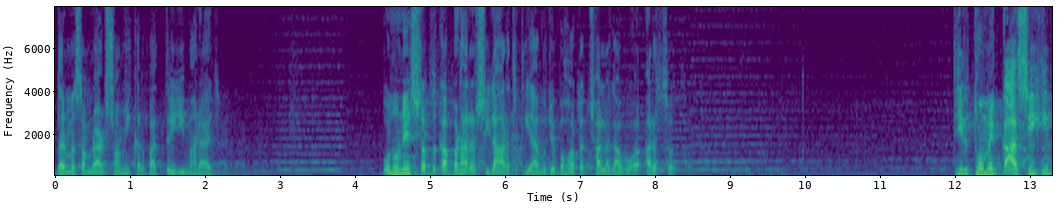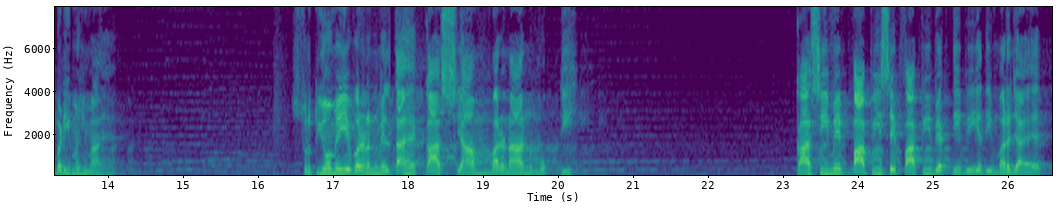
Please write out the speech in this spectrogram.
धर्म सम्राट स्वामी करपात्री जी महाराज, उन्होंने शब्द का बड़ा रसीला अर्थ किया। मुझे बहुत अच्छा लगा वो अर्थ। तीर्थों में काशी की बड़ी महिमा है। श्रुतियों में यह वर्णन मिलता है, काश्याम मरणान मुक्ति। काशी में पापी से पापी व्यक्ति भी यदि मर जाए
